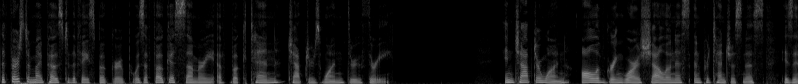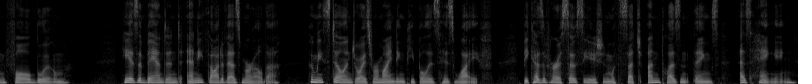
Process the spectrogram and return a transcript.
The first of my posts to the Facebook group was a focused summary of Book 10, chapters 1 through 3. In chapter 1, all of Gringoire's shallowness and pretentiousness is in full bloom. He has abandoned any thought of Esmeralda, whom he still enjoys reminding people is his wife, because of her association with such unpleasant things as hanging.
